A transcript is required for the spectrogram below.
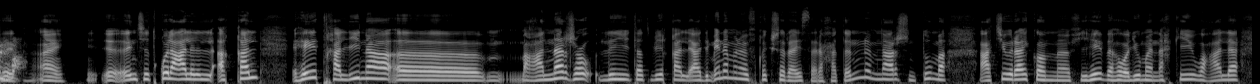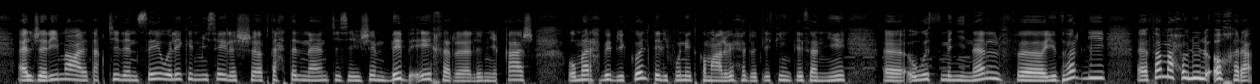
هذا انت تقول على الأقل هي تخلينا آه على نرجعوا لتطبيق الإعدام. أنا ما نوافقكش الرأي صراحة. ما نعرفش أنتم اعطيوا رأيكم في هذا. هو اليوم نحكي وعلى الجريمة وعلى تقتيل النساء ولكن مثالش فتحت لنا أنت سي هشام باب آخر للنقاش. ومرحبا بكل. تليفوناتكم على 31 300 و80 ألف آه، يظهر لي آه، فما حلول أخرى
